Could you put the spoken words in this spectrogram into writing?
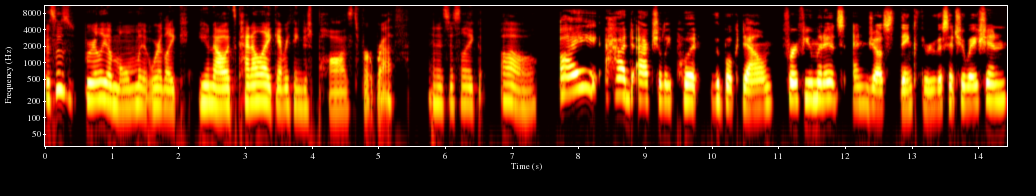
This is really a moment where, like, you know, it's kind of like everything just paused for a breath. And it's just like, oh. I had to actually put the book down for a few minutes and just think through the situation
